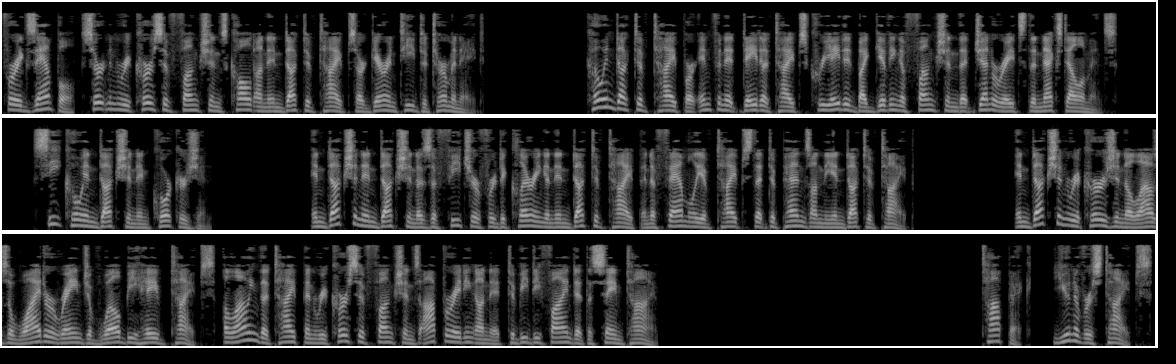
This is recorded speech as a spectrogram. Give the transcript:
For example, certain recursive functions called on inductive types are guaranteed to terminate. Coinductive type are infinite data types created by giving a function that generates the next elements. See coinduction and corecursion. Induction-induction is a feature for declaring an inductive type and a family of types that depends on the inductive type. Induction recursion allows a wider range of well-behaved types, allowing the type and recursive functions operating on it to be defined at the same time. Universe types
